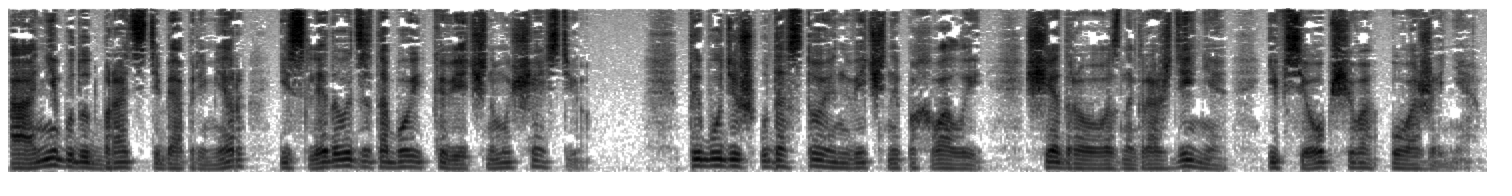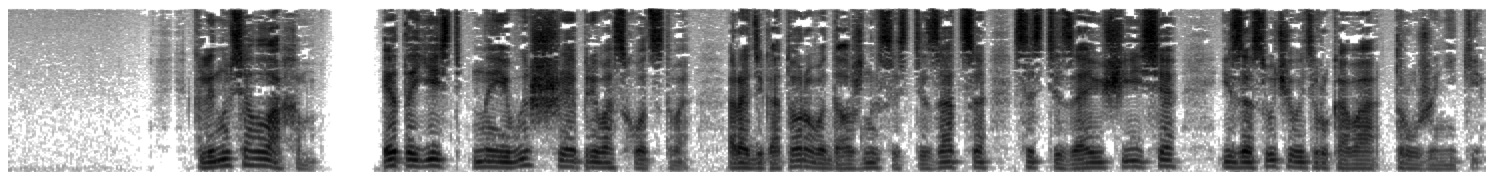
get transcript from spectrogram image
а они будут брать с тебя пример и следовать за тобой к вечному счастью. Ты будешь удостоен вечной похвалы, щедрого вознаграждения и всеобщего уважения». Клянусь Аллахом, это есть наивысшее превосходство, ради которого должны состязаться состязающиеся и засучивать рукава труженики.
